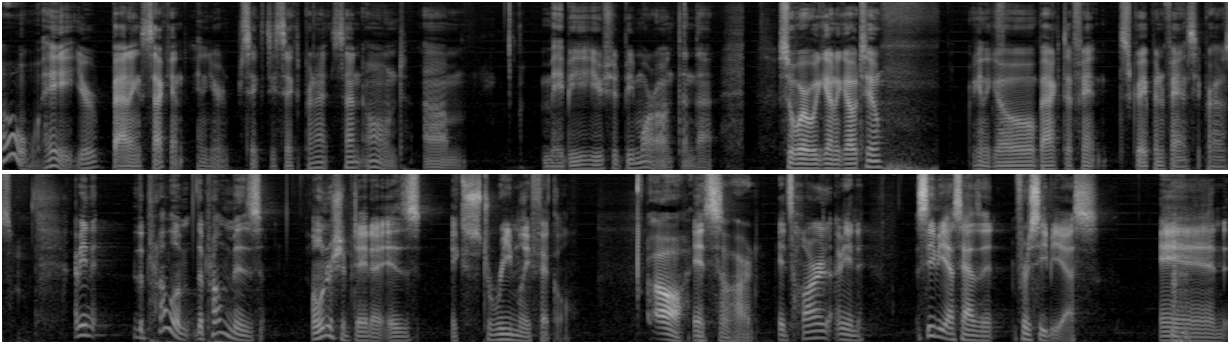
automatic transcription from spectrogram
oh, hey, you're batting second and you're 66% owned. Um, maybe you should be more owned than that. So where are we going to go to? We're going to go back to fan- scraping fantasy pros. I mean, the problem the problem is ownership data is extremely fickle. Oh, it's, It's- so hard. It's hard. I mean, CBS has it for CBS, and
